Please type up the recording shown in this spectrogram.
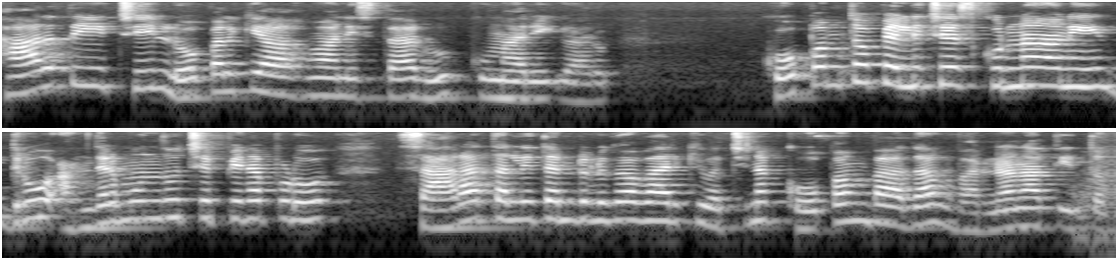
హారతి ఇచ్చి లోపలికి ఆహ్వానిస్తారు కుమారి గారు. కోపంతో పెళ్ళి చేసుకున్నా అని ధ్రువ్ అందరి ముందు చెప్పినప్పుడు సారా తల్లిదండ్రులుగా వారికి వచ్చిన కోపం బాధ వర్ణనాతీతం.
